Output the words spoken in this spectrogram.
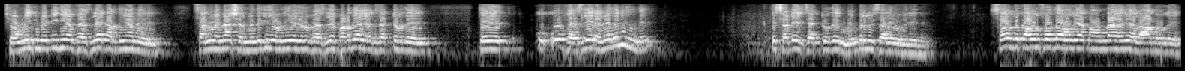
ਸ਼੍ਰੋਮਣੀ ਕਮੇਟੀ ਦੀਆਂ ਫੈਸਲੇ ਕਰਦੀਆਂ ਨੇ, ਸਾਨੂੰ ਇੰਨਾ ਸ਼ਰਮਿੰਦਗੀ ਆਉਂਦੀ ਹੈ ਜਦੋਂ ਫੈਸਲੇ ਪੜ੍ਹਦੇ ਆ ਐਗਜ਼ੈਕਟਿਵ ਦੇ, ਤੇ ਉਹ ਫੈਸਲੇ ਐਵੇਂ ਦੇ ਨਹੀਂ ਹੁੰਦੇ? ਇਹ ਸਾਡੇ ਐਗਜ਼ੈਕਟਿਵ ਦੇ ਮੈਂਬਰ ਵੀ ਸਾਰੇ ਉਹੀ ਜਿਹੇ ਨੇ। ਸਭ ਵਿਕਾਊ ਸੌਦਾ ਹੋ ਗਿਆ, ਕੌਮ ਦਾ ਇਹ ਜਿਹੇ ਹਾਲਾਤ ਹੋ ਗਏ।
